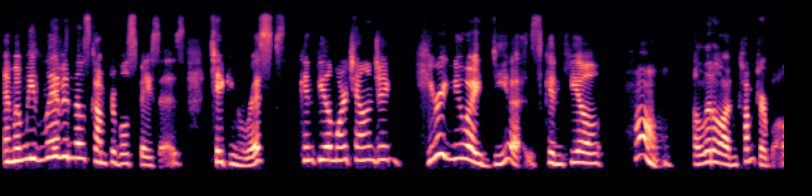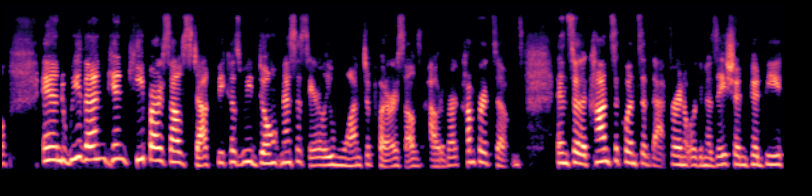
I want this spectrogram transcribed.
And when we live in those comfortable spaces, taking risks can feel more challenging. Hearing new ideas can feel, huh, a little uncomfortable. And we then can keep ourselves stuck because we don't necessarily want to put ourselves out of our comfort zones. And so the consequence of that for an organization could be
